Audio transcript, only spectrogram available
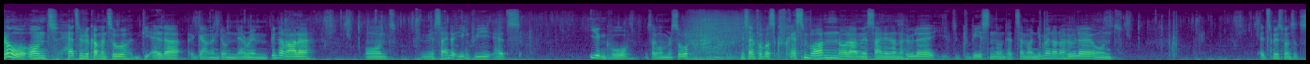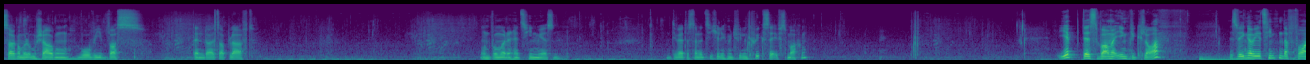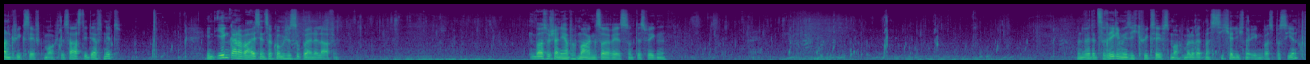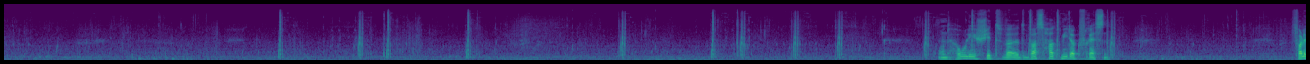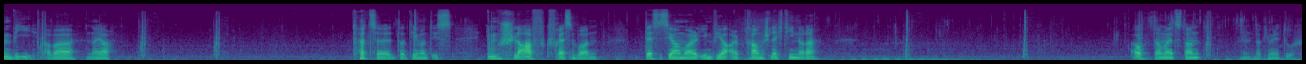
Hallo und herzlich willkommen zu The Elder Gaming Donarim. Bin der Rale und wir sind da irgendwie jetzt irgendwo, sagen wir mal so. Wir sind von was gefressen worden oder wir sind in einer Höhle gewesen und jetzt sind wir nicht mehr in einer Höhle und jetzt müssen wir uns sozusagen mal umschauen, wo, wie, was denn da jetzt abläuft. Und wo wir denn jetzt hin müssen. Die werde das dann jetzt sicherlich mit vielen Quicksaves machen. Yep, das war mir irgendwie klar. Deswegen habe ich jetzt hinten davor einen Quicksave gemacht. Das heißt, ich darf nicht in irgendeiner Weise in so komische Suppe reinlaufen. Was wahrscheinlich einfach Magensäure ist und deswegen... Und werde jetzt regelmäßig Quicksaves machen, weil da wird mir sicherlich noch irgendwas passieren. Und holy shit, was hat mich da gefressen? Vor allem wie, aber naja. Dort, äh, jemand ist im Schlaf gefressen worden. Das ist ja mal irgendwie ein Albtraum schlechthin, oder? Oh, da haben wir jetzt dann... Hm, da können wir nicht durch.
